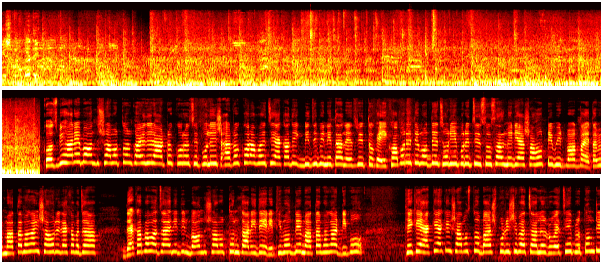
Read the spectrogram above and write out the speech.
কি সাংবাদিক কোচবিহারে বন্ধ সমর্থনকারীদের আটক করেছে পুলিশ। আটক করা হয়েছে একাধিক বিজেপি নেতা নেতৃত্বকে এই খবর ইতিমধ্যে ছড়িয়ে পড়েছে সোশ্যাল মিডিয়া শহর টিভির পর্দায়। তবে মাথাভাঙাই শহরে দেখা যা দেখা পাওয়া যায়নি দিন বন্ধ সমর্থনকারীদের। ইতিমধ্যে মাথাভাঙা ডিপো থেকে একে একে সমস্ত বাস পরিষেবা চালু রয়েছে। প্রথমটি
